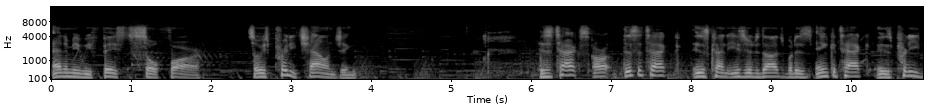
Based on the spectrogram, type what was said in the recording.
enemy we faced so far. So he's pretty challenging. His attacks are this attack is kind of easier to dodge, but his ink attack is pretty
